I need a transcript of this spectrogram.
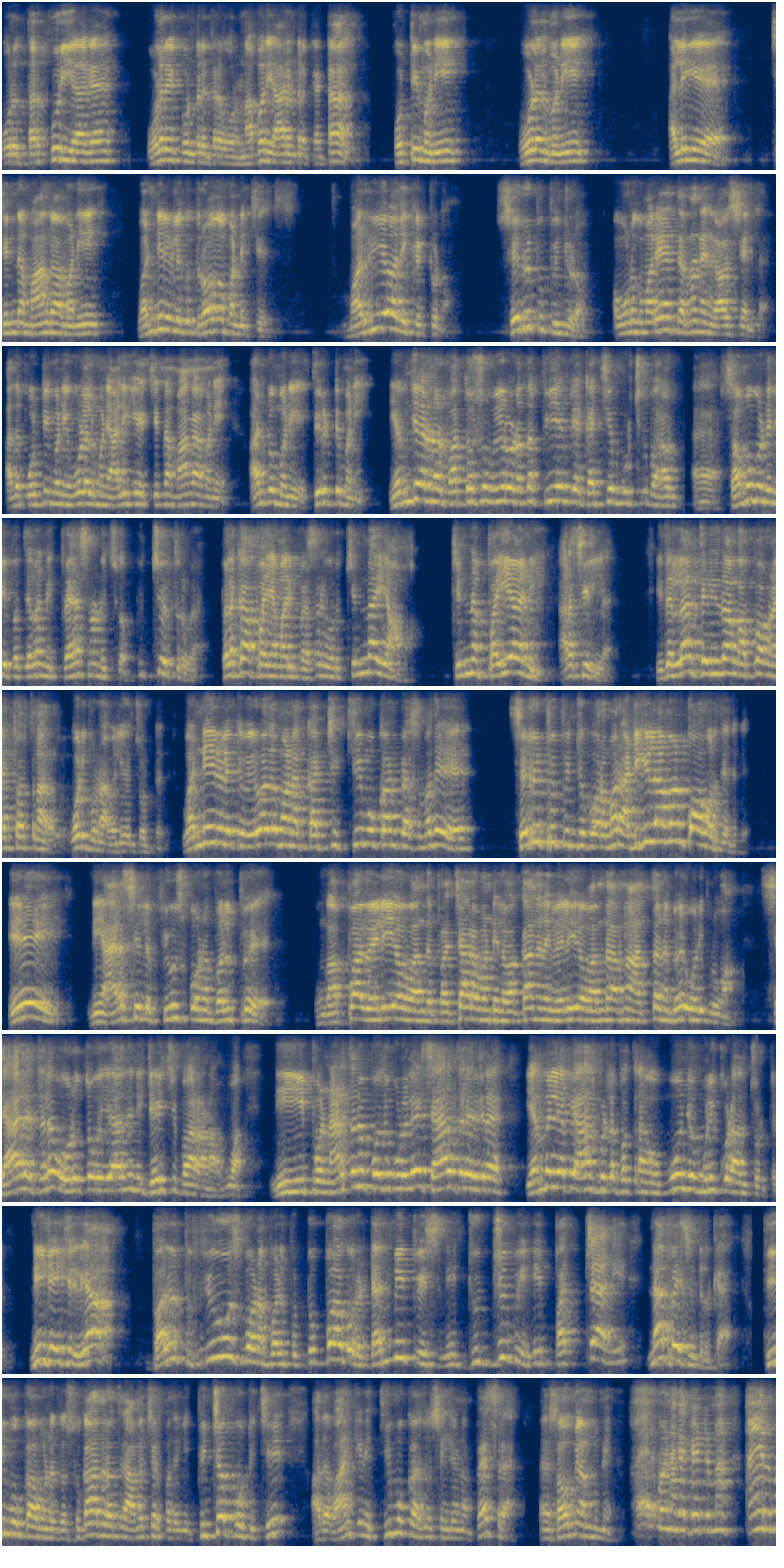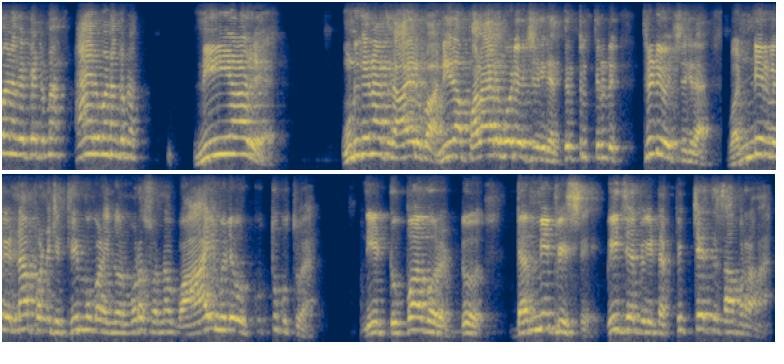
ஒரு தற்கூரியாக உளறிக் கொண்டிருக்கிற ஒரு நபர் யார் என்று கேட்டால் பொட்டிமணி ஊழல்மணி அழுகிய சின்ன மாங்காமணி வண்டிகளுக்கு துரோகம் பண்ணுச்சு. மரியாதை கெட்டுடும். செருப்பு பிஞ்சிடும். உனக்கு மரியாதை தரணும்னு எனக்கு அவசியம் இல்லை. அந்த பொட்டிமணி ஊழல்மணி அழுகிய சின்ன மாங்காமணி அன்புமணி திருட்டுமணி எம்ஜிஆர் ஒரு பத்து வருஷம் உயிரோட இருந்தா பிஎம்கே கட்சியை முடிச்சிருப்பாரு அவர் சமூக நிதி பத்தி எல்லாம் நீ பேசணும்னு வச்சுக்கோ. பிச்சு எடுத்துருவேன். பிளக்கா பையன் மாதிரி பேசுற ஒரு சின்ன யாம் சின்ன பையா நீ அரசியல்ல. இதெல்லாம் தெரிஞ்சுதான் அவங்க அப்பா அவனை துரத்தினார். ஓடி போடுறா வெளியே சொல்லிட்டு. வன்னியர்களுக்கு விரோதமான கட்சி திமுகன்னு பேசும்போது செருப்பு பிஞ்சு போற மாதிரி அடிக்கலாமான்னு கோவம் வருது எனக்கு. ஏய் நீ அரசியல் ஃபியூஸ் போன பல்பு உங்க அப்பா வெளியே வந்த பிரச்சார வண்டியில உக்காந்து நீ வெளியே வந்தாருன்னா அத்தனை பேர் ஓடிப்படுவான் சேலத்துல ஒரு தொகையாவது நீ ஜெயிச்சு பாரானா? நீ இப்ப நடத்தின பொதுக்குழுலே சேலத்துல இருக்கிற எம்எல்ஏ போய் ஹாஸ்பிட்டல் பத்துனாங்க. மூஞ்ச முழிக்கூடாதுன்னு சொல்லிட்டு. நீ ஜெயிச்சிருவியா பல்ப் ஃபியூஸ் போன பல்ப் டுப்பாக்கு ஒரு டம்மி பீஸ் நீ ஜுஜுபி நீ பச்சா நீ என்ன பேசிட்டு இருக்க திமுக உனக்கு சுகாதாரத்துறை அமைச்சர் பதவி பிச்சை போட்டுச்சு அதை வாங்கி நீ திமுக எதுவும் செய்யல நான் பேசுறேன். சௌமியா அன்புமணி ஆயிரம் ரூபாய் நாங்க கேட்டுமா? ஆயிரம் ரூபாய் நாங்க கேட்டுமா? ஆயிரம் ரூபாய் நாங்க நீ யாரு? உனக்கு என்ன ஆயிரம் ரூபாய். நீ தான் பலாயிரம் கோடி வச்சிருக்கிற. திருட்டு திருடு திருடி வச்சிருக்கிற. வன்னியர்களுக்கு என்ன பண்ணுச்சு? திமுக இன்னொரு முறை சொன்ன வாய்மொழி ஒரு குத்து குத்துவேன். நீ டுப்பாக ஒரு டம்மி பீஸ் பிஜேபி கிட்ட பிச்சை எடுத்து சாப்பிடுறவன்.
